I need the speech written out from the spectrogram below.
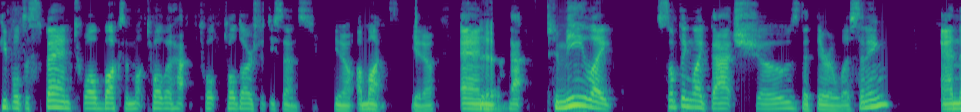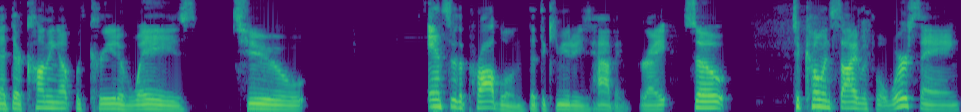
people to spend 12 bucks a month 12 and a half 12 dollars 50 cents you know a month you know and Yeah. that to me like something like that shows that they're listening and that they're coming up with creative ways to answer the problem that the community is having right? So to coincide with what we're saying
